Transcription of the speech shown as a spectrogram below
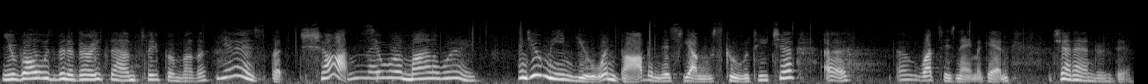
You've always been a very sound sleeper, Mother. Yes, but shots. Mm, They were a mile away. And you mean you and Bob and this young school teacher, uh, uh what's his name again, Chet Andrews, dear.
